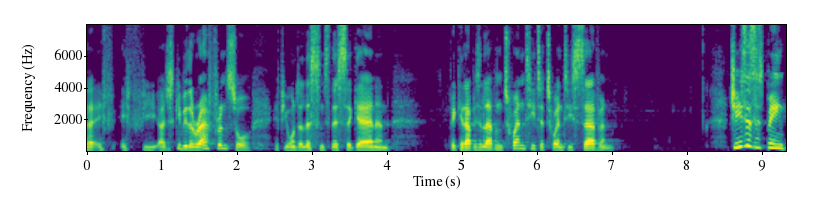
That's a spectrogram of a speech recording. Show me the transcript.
uh, if, if you, I just give you the reference, or if you want to listen to this again and pick it up, it's 11 20 to 27. Jesus has been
